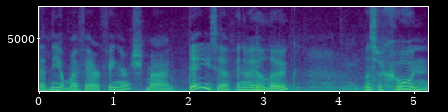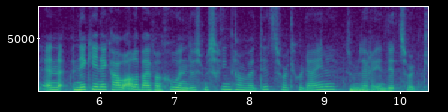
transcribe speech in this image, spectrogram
Let niet op mijn vervingers. Maar deze vinden we heel leuk. Dat is groen. En Nicky en ik houden allebei van groen. Dus misschien gaan we dit soort gordijnen. Ik zou zeggen in dit soort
